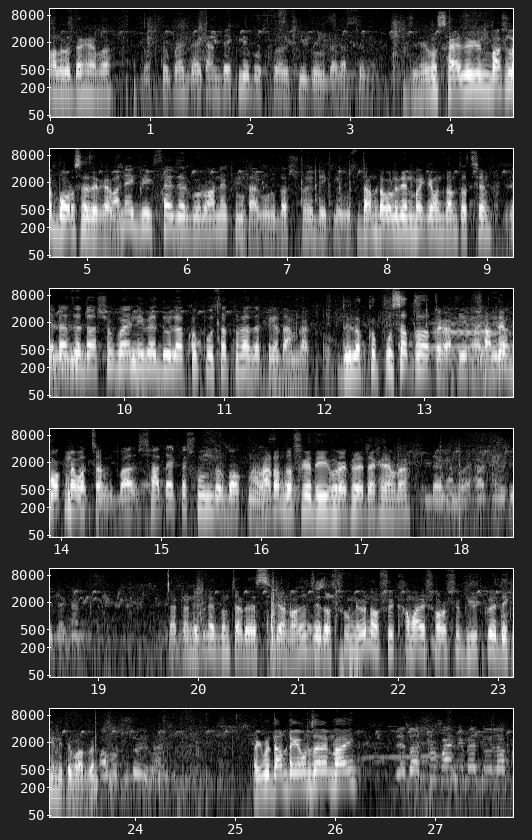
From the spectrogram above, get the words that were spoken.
ভালো করে দেখাই আমরা। দর্শক ভাই দেখেন দেখলেই বুঝতে পারবে কি গরু দেখাচ্ছে। জি এবং সাইজে কিন্তু আসলে বড় সাইজের গাভি অনেক বিগ সাইজের গরু অনেক মোটা গরু দর্শক ভাই দেখলে বুঝতে দামটা বলে দেন ভাই কেমন দাম চাচ্ছেন? এটা যে দর্শক ভাই নিবে দুই লক্ষ পঁচাত্তর হাজার টাকা দাম রাখব দুই লক্ষ পঁচাত্তর হাজার টাকা। সাথে বকনা বাচ্চা। সাথে একটা সুন্দর বকনা বাচ্চা। আটার দশকে দিকে ঘুরে ফিরে দেখাই আমরা। দেখেন ভাই হাট দেখেন। চারটা নেবেন একদম চারটা সিটানো আছে। যে দর্শক নেবেন অবশ্যই খামারে সরাসরি ভিজিট করে দেখে নিতে পারবেন। অবশ্যই ভাই। একবার দামটা কেমন জানেন ভাই? যে দর্শক ভাই নিবে দুই লক্ষ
